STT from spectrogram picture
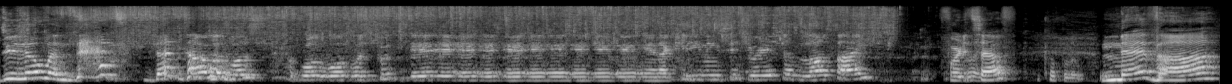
Do you know when that that towel was was, was put in, in a cleaning situation last time for itself? A couple of. Never.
